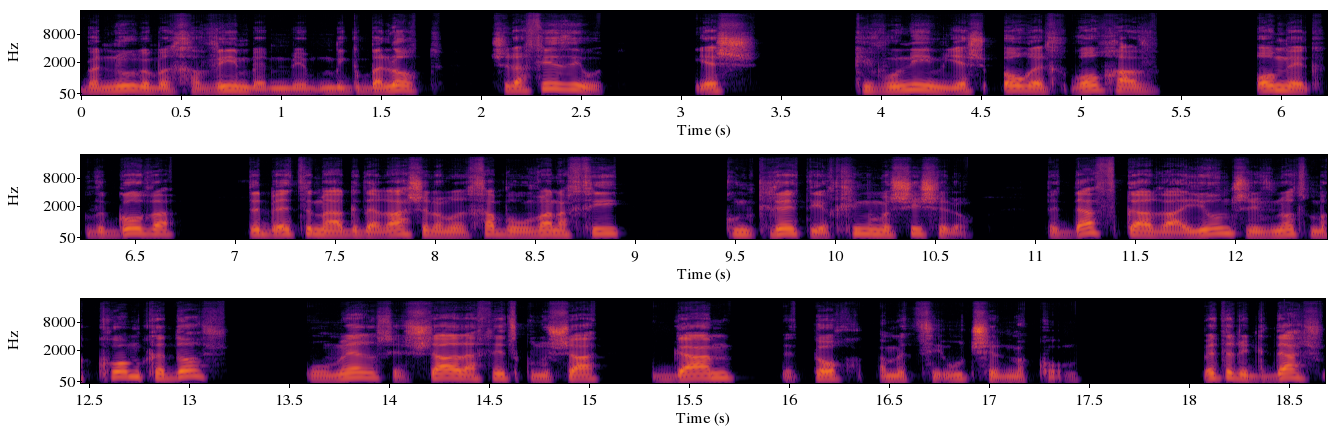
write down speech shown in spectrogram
בנוי במרחבים, במגבלות של הפיזיות. יש כיוונים, יש אורך, רוחב, עומק וגובה, זה בעצם ההגדרה של המרחב במובן הכי קונקרטי, הכי ממשי שלו. ודווקא הרעיון של לבנות מקום קדוש, הוא אומר שאפשר להכניס קדושה גם לתוך המציאות של מקום. בית המקדש,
